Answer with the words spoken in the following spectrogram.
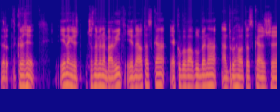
akože, jednak, že čo znamená baviť, jedna otázka, Jakubová obľúbená, a druhá otázka, že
